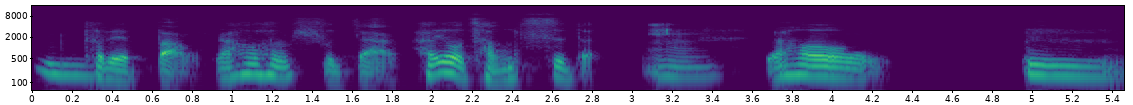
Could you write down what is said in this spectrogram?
嗯，特别棒，然后很复杂，很有层次的，嗯，然后，嗯。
